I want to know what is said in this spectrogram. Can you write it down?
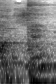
I'll sing.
